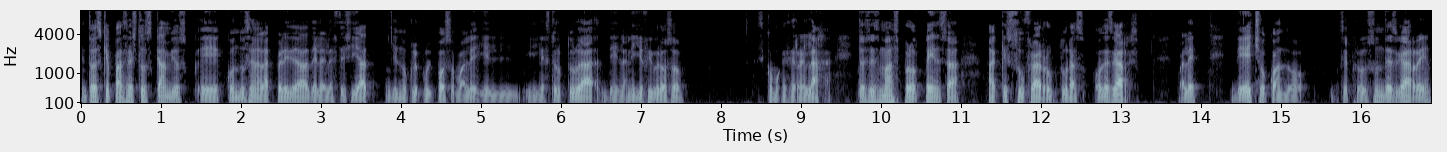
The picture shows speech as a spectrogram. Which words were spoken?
entonces, ¿qué pasa? Estos cambios eh, conducen a la pérdida de la elasticidad del núcleo pulposo, ¿vale? Y, el, y la estructura del anillo fibroso es como que se relaja. Entonces es más propensa a que sufra rupturas o desgarres, ¿vale? De hecho, cuando se produce un desgarre,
